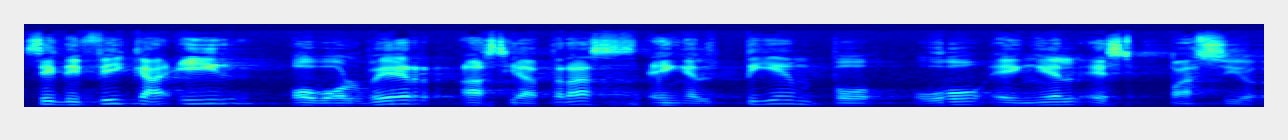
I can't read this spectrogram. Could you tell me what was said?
significa ir o volver hacia atrás en el tiempo o en el espacio.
